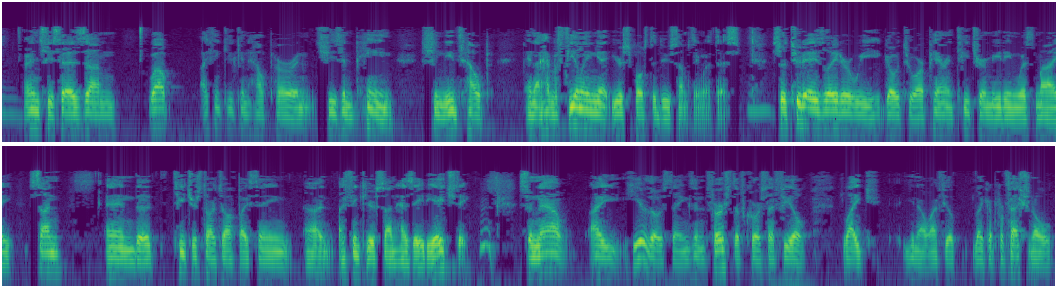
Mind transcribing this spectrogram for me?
Mm-hmm. And she says, um, well, I think you can help her and she's in pain. She needs help. And I have a feeling that you're supposed to do something with this. Mm-hmm. So two days later, we go to our parent teacher meeting with my son and the teacher starts off by saying, uh, I think your son has ADHD. Hmm. So now I hear those things and first, of course, I feel like you know, I feel like a professional,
